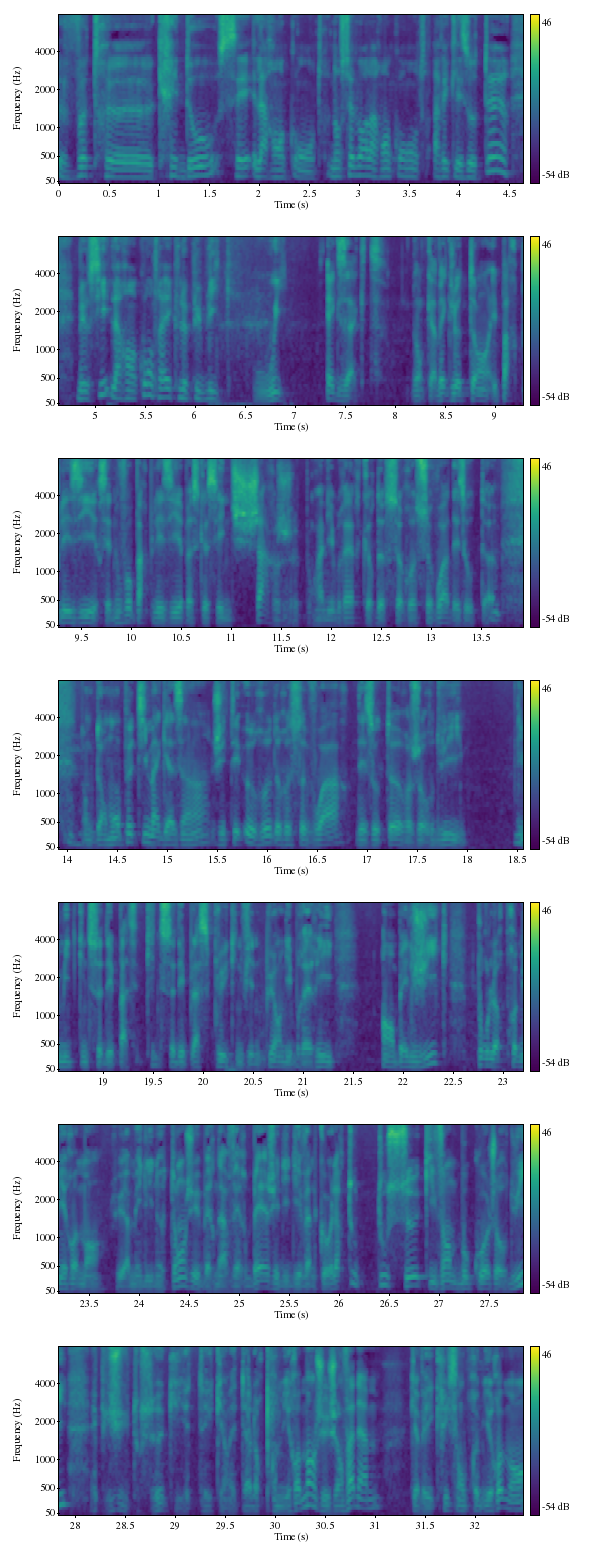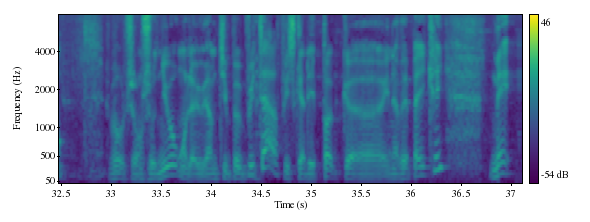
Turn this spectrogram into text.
votre credo, c'est la rencontre, non seulement la rencontre avec les auteurs, mais aussi la rencontre avec le public Oui, exact. Donc avec le temps et par plaisir, c'est nouveau par plaisir parce que c'est une charge pour un libraire que de se recevoir des auteurs. Donc dans mon petit magasin, j'étais heureux de recevoir des auteurs aujourd'hui limite qui ne, se déplacent, qui ne se déplacent plus, qui ne viennent plus en librairie en Belgique pour leur premier roman. J'ai eu Amélie Nothomb, j'ai eu Bernard Werber, j'ai Didier Van Coller, tous ceux qui vendent beaucoup aujourd'hui, et puis j'ai eu tous ceux qui, étaient, qui en étaient à leur premier roman. J'ai eu Jean Van Damme, qui avait écrit son premier roman. Bon, Jean Joniot, on l'a eu un petit peu plus tard, puisqu'à l'époque, euh, il n'avait pas écrit. Mais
